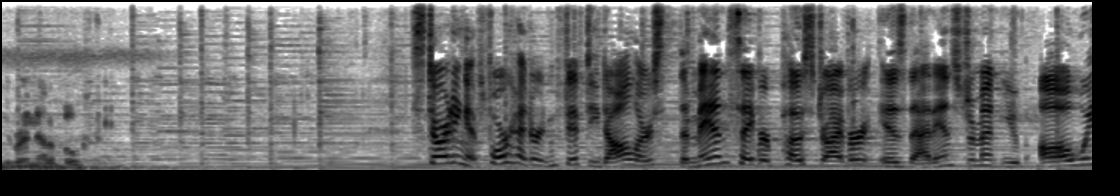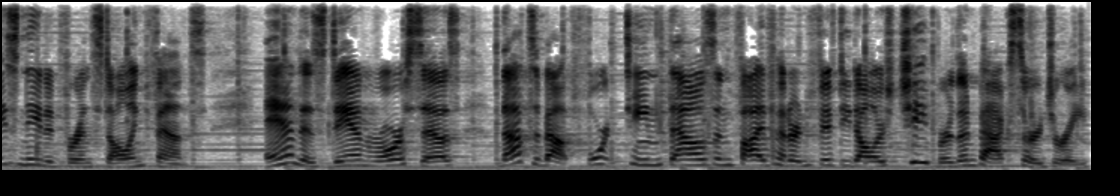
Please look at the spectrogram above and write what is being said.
running out of posts. Starting at $450, the ManSaver Post Driver is that instrument you've always needed for installing fence. And as Dan Rohr says, that's about $14,550 cheaper than back surgery.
